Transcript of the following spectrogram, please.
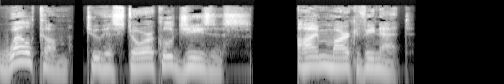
Welcome to Historical Jesus. I'm Mark Vinet.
